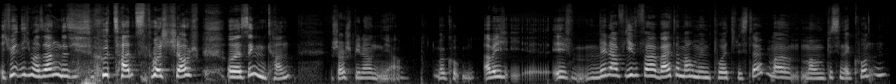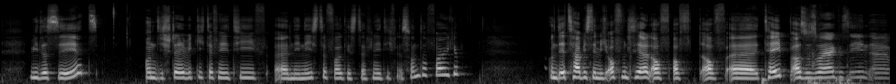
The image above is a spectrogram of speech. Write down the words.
Ich würde nicht mal sagen, dass ich so gut tanzen oder, Schausp oder singen kann. Schauspielern, ja, mal gucken. Aber ich, ich will auf jeden Fall weitermachen mit dem Poetry Slam, mal, mal ein bisschen erkunden wie das seht. Und ich stelle wirklich definitiv, äh, die nächste Folge ist definitiv eine Sonderfolge. Und jetzt habe ich es nämlich offiziell auf, auf, auf äh, Tape, also so ja gesehen, äh,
